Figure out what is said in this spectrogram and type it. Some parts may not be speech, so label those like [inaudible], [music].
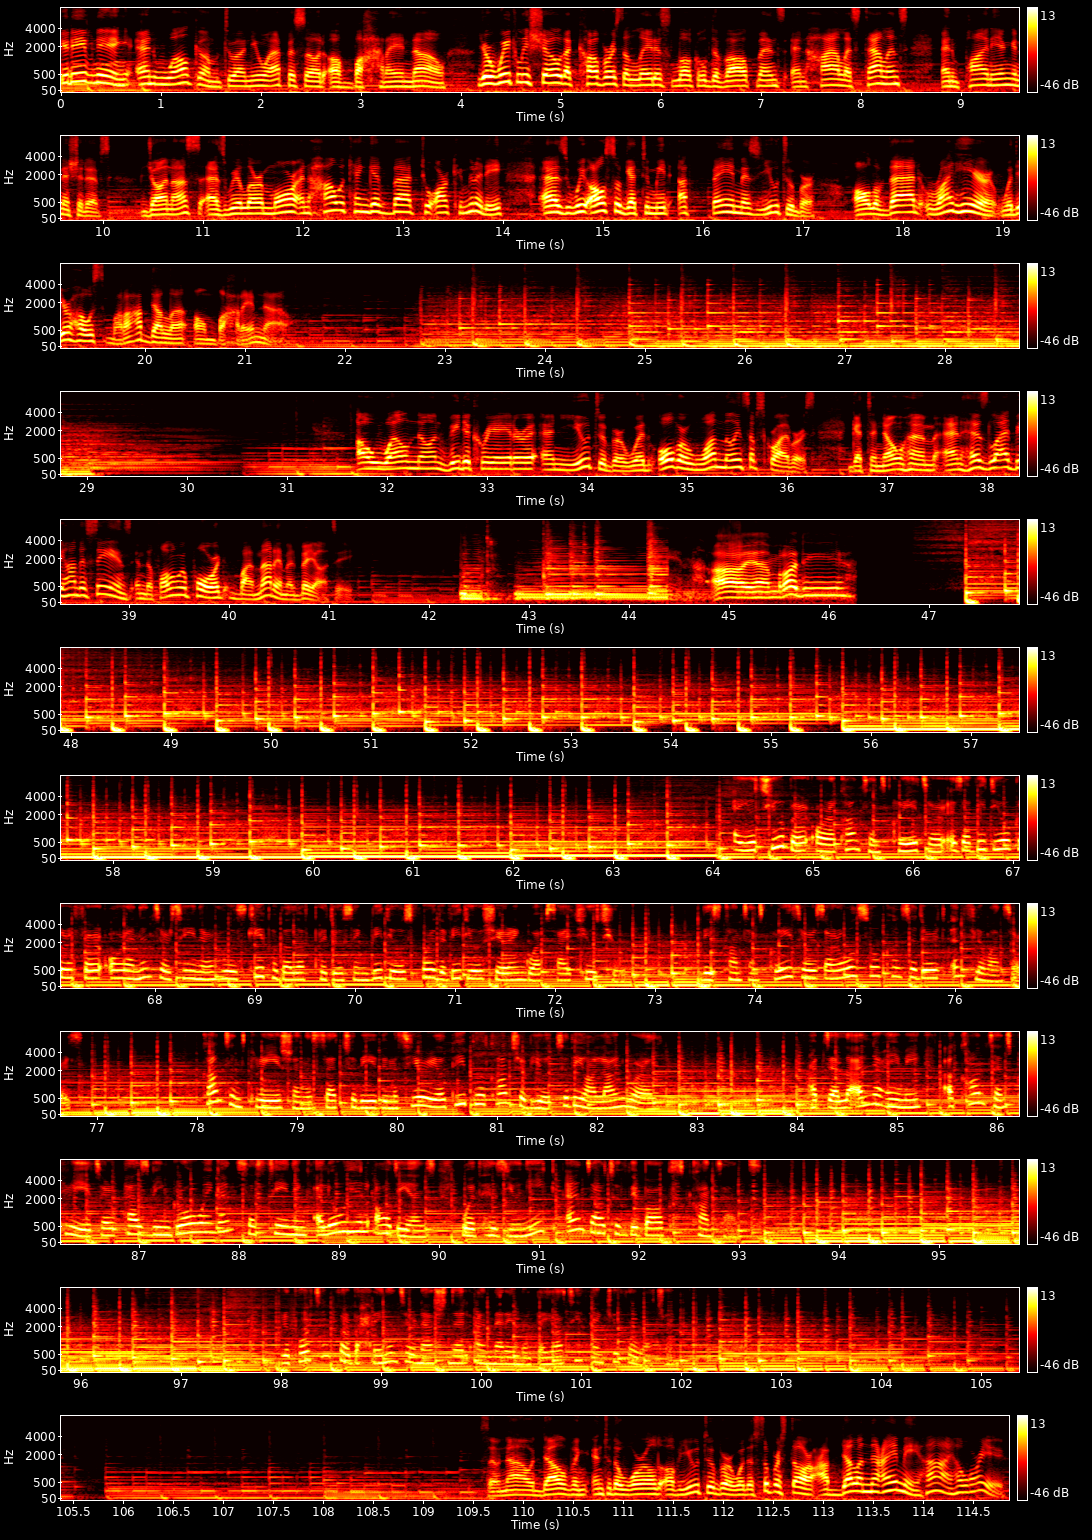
Good evening and welcome to a new episode of Bahrain Now, your weekly show that covers the latest local developments and highlights talents and pioneering initiatives. Join us as we learn more on how we can give back to our community as we also get to meet a famous YouTuber. All of that right here with your host Bara Abdallah on Bahrain Now. A well-known video creator and YouTuber with over 1 million subscribers. Get to know him and his life behind the scenes in the following report by Mariam Al-Bayati. I am ready. YouTuber or a content creator is a videographer or an entertainer who is capable of producing videos for the video sharing website YouTube. These content creators are also considered influencers. Content creation is said to be the material people contribute to the online world. Abdullah Al Naimi, a content creator, has been growing and sustaining a loyal audience with his unique and out of the box content. Reporting for Bahrain International, I'm Mariam Al Bayati. Thank you for watching. So now delving into the world of YouTuber with the superstar Abdullah Naimi. Hi, how are you?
